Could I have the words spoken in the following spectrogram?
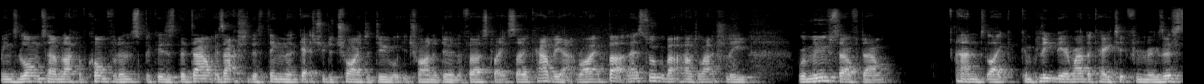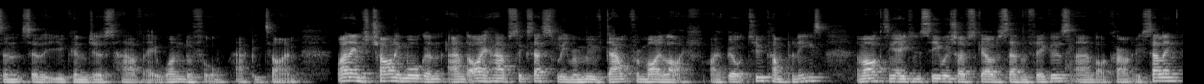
means long term lack of confidence because the doubt is actually the thing that gets you to try to do what you're trying to do in the first place. So caveat, right? But let's talk about how to actually remove self doubt and like completely eradicate it from your existence so that you can just have a wonderful, happy time. My name is Charlie Morgan and I have successfully removed doubt from my life. I've built two companies a marketing agency which I've scaled to seven figures and are currently selling,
